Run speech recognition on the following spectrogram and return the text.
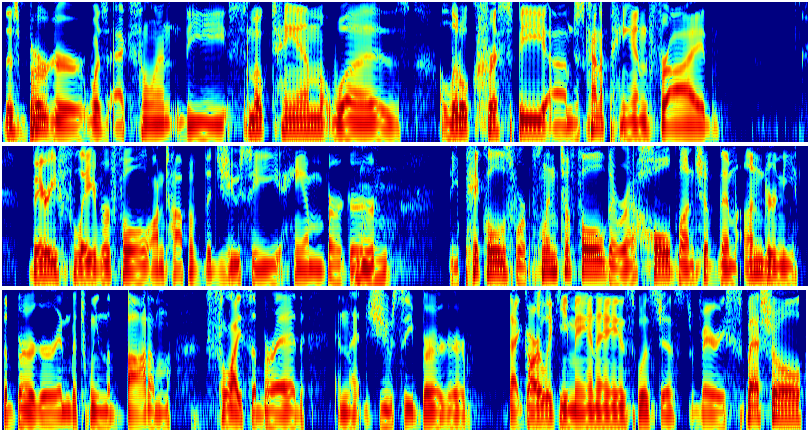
This burger was excellent. The smoked ham was a little crispy, um, just kind of pan fried, very flavorful on top of the juicy hamburger. The pickles were plentiful. There were a whole bunch of them underneath the burger in between the bottom slice of bread and that juicy burger. That garlicky mayonnaise was just very special.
